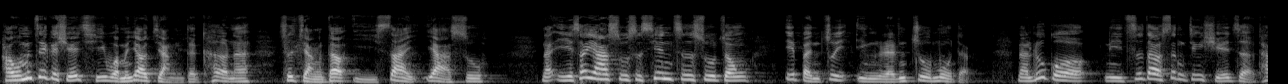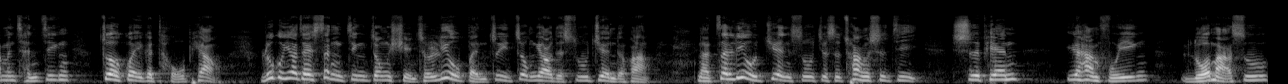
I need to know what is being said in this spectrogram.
好，我们这个学期我们要讲的课呢，是讲到以赛亚书。那以赛亚书是先知书中一本最引人注目的。那如果你知道圣经学者他们曾经做过一个投票，如果要在圣经中选出六本最重要的书卷的话，那这六卷书就是创世纪、诗篇、约翰福音、罗马书、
